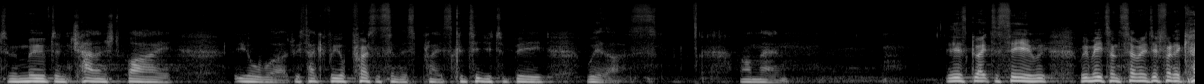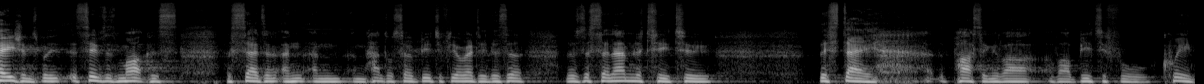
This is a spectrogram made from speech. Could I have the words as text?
to be moved and challenged by your word. We thank you for your presence in this place. Continue to be with us. Amen. It is great to see you. We, meet on so many different occasions, but it, it seems as Mark has has said and, and, and handled so beautifully already, there's a, there's a solemnity to this day at the passing of our, of our beautiful Queen.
